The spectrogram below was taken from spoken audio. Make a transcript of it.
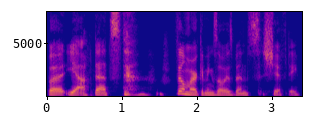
But yeah, that's film marketing's always been shifty.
